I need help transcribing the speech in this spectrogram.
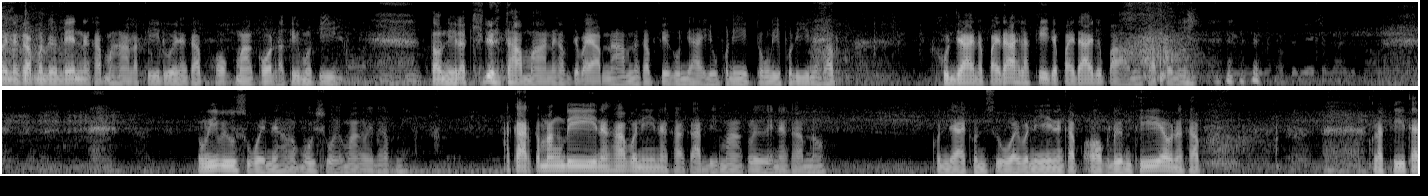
ยนะครับ มาเดินเล่นนะครับ มาหาลักกี้ด้วยนะครับ ออกมาก่อนลักกี้เมื่อกี้ ตอนนี้ลักกี้เดินตามมานะครับ จะไปอาบน้ำนะครับ เจอคุณยายอยู่พอนี้ตรงนี้พอดีนะครับ คุณยายนะไปได้ลักกี้จะไปได้หรือเปล่านะครับ ตอนนี้ ตรงนี้วิวสวยนะครับโอ้ยสวยมากเลยนะครับนี่อากาศกำลังดีนะครับ วันนี้นะครับอากาศดีมากเลยนะครับเนาะ คุณยายคนสวยวันนี้นะครับ ออกเดินเที่ยวนะครับลักกี้ถ้า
